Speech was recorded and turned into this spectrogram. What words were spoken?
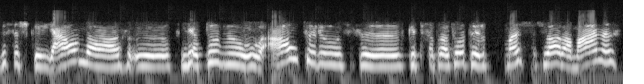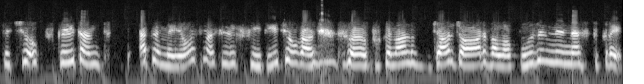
visiškai jauno e, lietuvių autorius, e, kaip supratau, tai ir pirmasis jo romanas, tačiau skaitant apėmė jausmas, lyg skaityčiau gal net kokį nors Džordžo Orvelo kūrinį, nes tikrai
